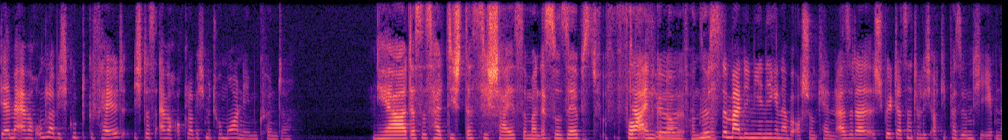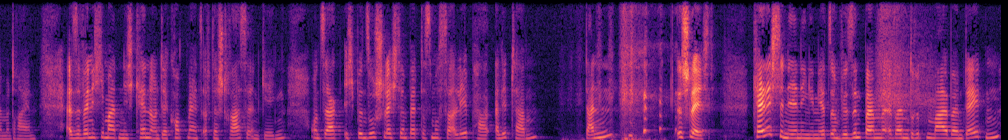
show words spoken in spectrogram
der mir einfach unglaublich gut gefällt, ich das einfach auch, glaube ich, mit Humor nehmen könnte. Ja, das ist halt die, das die Scheiße. Man ist so selbst voreingenommen Dafür von so. müsste man denjenigen aber auch schon kennen. Also da spielt jetzt natürlich auch die persönliche Ebene mit rein. Also wenn ich jemanden nicht kenne und der kommt mir jetzt auf der Straße entgegen und sagt, ich bin so schlecht im Bett, das musst du erlebt, ha erlebt haben, dann ist schlecht. Kenne ich denjenigen jetzt und wir sind beim, beim dritten Mal beim Daten,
